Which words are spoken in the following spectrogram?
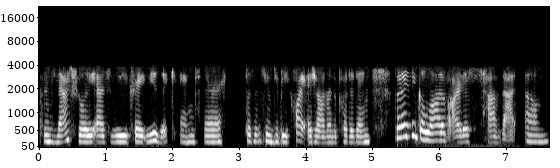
happens naturally as we create music, and there doesn't seem to be quite a genre to put it in. But I think a lot of artists have that um,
